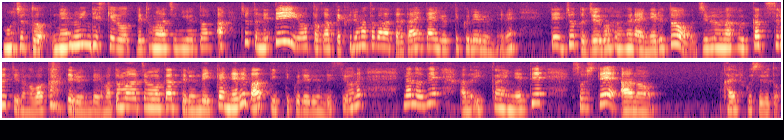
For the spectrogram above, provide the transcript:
もうちょっと眠いんですけどって友達に言うとあちょっと寝ていいよとかって車とかだったら大体言ってくれるんでね。でちょっと15分ぐらい寝ると自分は復活するっていうのが分かってるんで、まあ、友達も分かってるんで1回寝ればって言ってくれるんですよね。なのであの1回寝てそしてあの回復すると。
